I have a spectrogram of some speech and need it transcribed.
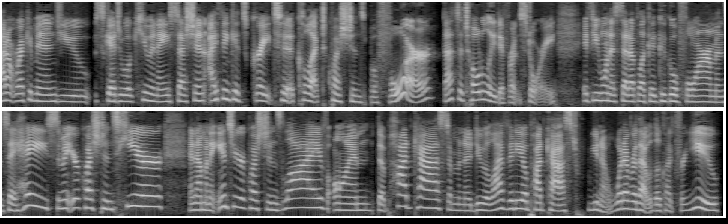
I don't recommend you schedule a Q&A session. I think it's great to collect questions before. That's a totally different story. If you want to set up like a Google form and say, "Hey, submit your questions here and I'm going to answer your questions live on the podcast. I'm going to do a live video podcast, you know, whatever that would look like for you."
